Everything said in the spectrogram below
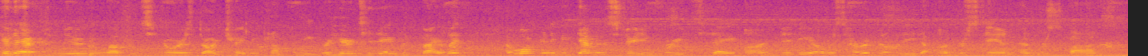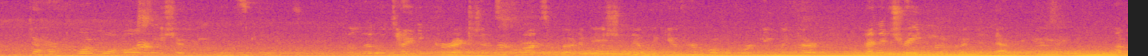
Good afternoon and welcome to Nora's Dog Training Company. We're here today with Violet and what we're going to be demonstrating for you today on video is her ability to understand and respond to her formal on-leash obedience commands. The little tiny corrections and lots of motivation that we give her when we're working with her and the training equipment that we're using. I'm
